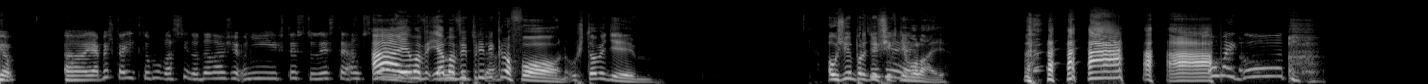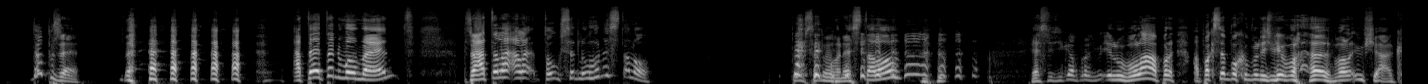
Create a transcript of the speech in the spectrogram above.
Jo. Uh, já bych tady k tomu vlastně dodala, že oni v té studii z té A, Austrálie, já mám, já mám vyplý mikrofon, už to vidím. A už vím, proč všichni volají. Oh my god! Dobře. A to je ten moment, přátelé, ale to už se dlouho nestalo. To už se dlouho nestalo. Já si říkám, proč mi Ilu volá, a pak jsem pochopil, když mi volá, volá Ušák.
